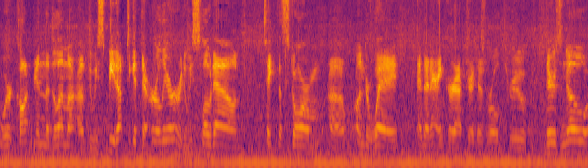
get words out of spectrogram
we're caught in the dilemma of do we speed up to get there earlier or do we slow down, take the storm uh, underway, and then anchor after it has rolled through? There's no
